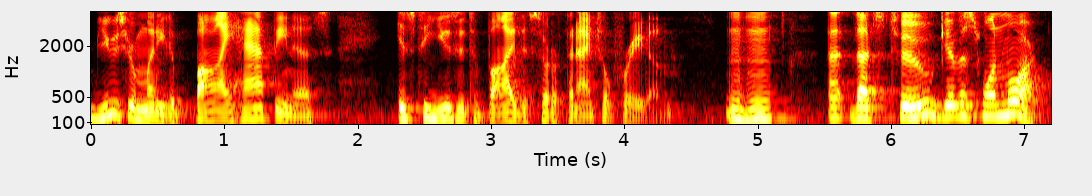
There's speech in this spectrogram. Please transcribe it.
use your money to buy happiness is to use it to buy this sort of financial freedom. Mm-hmm. Uh, that's two. Give us one more.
